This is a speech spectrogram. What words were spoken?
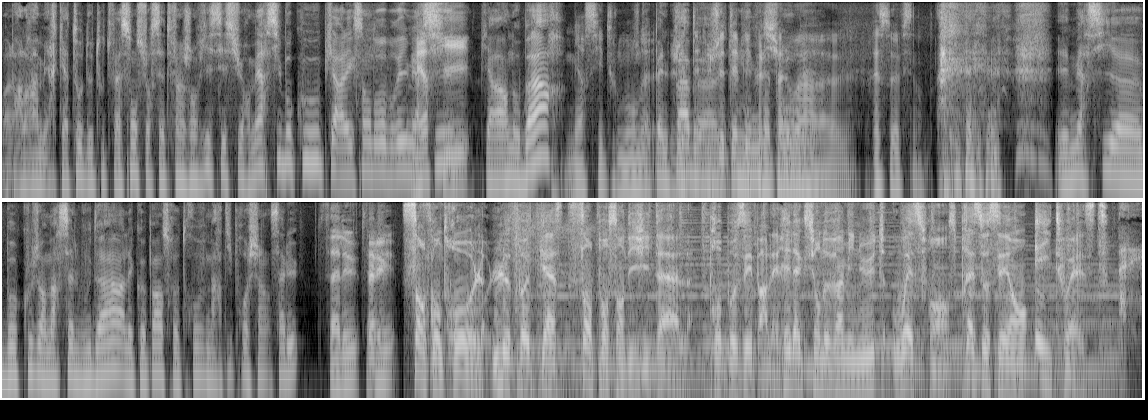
On parlera mercato de toute façon sur cette fin janvier, c'est sûr. Merci beaucoup Pierre-Alexandre Aubry, merci. Merci. Pierre-Arnaud Barre. Merci tout le monde. Je t'appelle Pab, t'aime- Je toute t'aime Nicolas Palois, mais- euh, reste au FC Nantes. Et merci euh, beaucoup Jean-Marcel Boudard. Les copains, on se retrouve mardi prochain. Salut. Salut. Salut. Sans contrôle, le podcast 100% digital. Proposé par les rédactions de 20 minutes, Ouest France, Presse Océan et It West. Allez.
